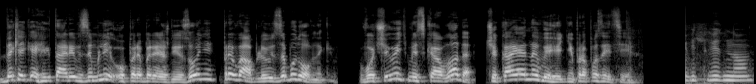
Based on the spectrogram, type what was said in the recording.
Декілька гектарів землі у прибережній зоні приваблюють забудовників. Вочевидь, міська влада чекає на вигідні пропозиції. Відповідно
